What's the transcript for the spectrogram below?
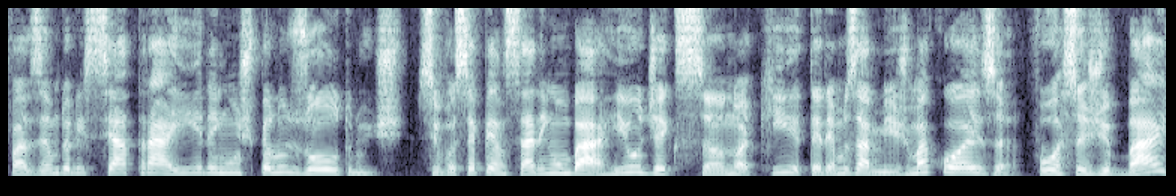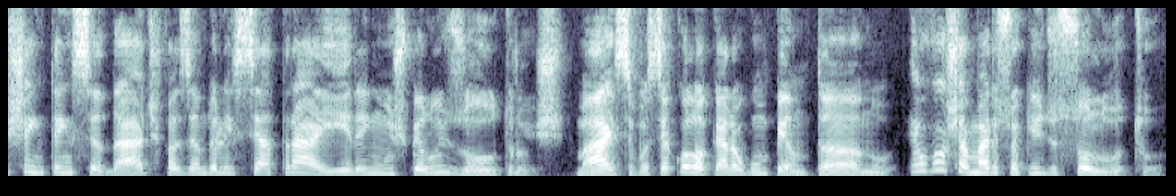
fazendo eles se atraírem uns pelos outros. Se você pensar em um barril de hexano aqui, teremos a mesma coisa, forças de baixa intensidade fazendo eles se atraírem uns pelos outros. Mas, se você colocar algum pentano, eu vou chamar isso aqui de soluto,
